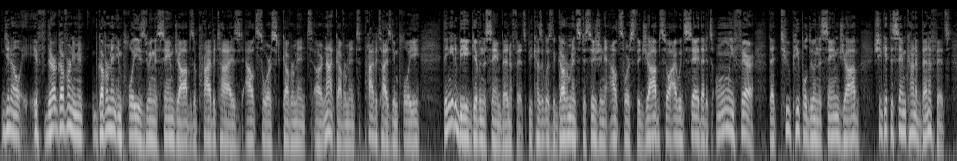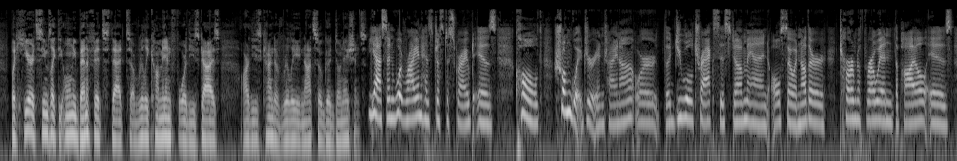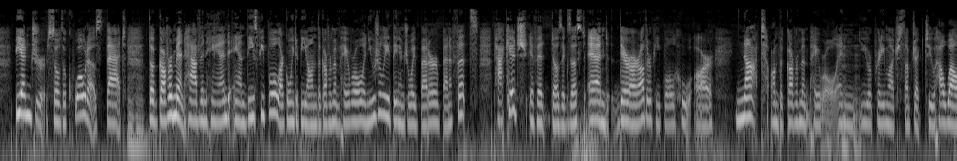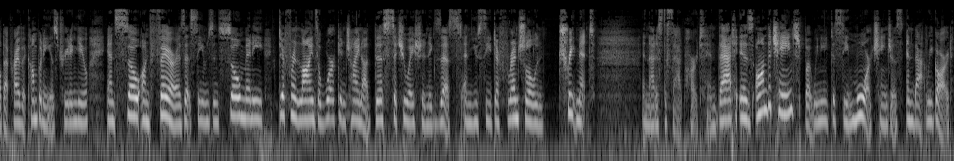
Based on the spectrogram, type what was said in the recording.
you know, if there are government government employees doing the same job as a privatized, outsourced government or not government, privatized employee, they need to be given the same benefits because it was the government's decision to outsource the job. So I would say that it's only fair that two people doing the same job should get the same kind of benefits. But here it seems like the only benefits that uh, really come in for these guys are these kind of really not so good donations. Yes, and what Ryan has just described is called 双轨制 in China, or the dual track system, and also another term to throw in the pile is bianzhi. so the quotas that mm -hmm. the government have in hand, and these people are going to be on the government payroll, and usually they enjoy better benefits package if it does exist, and there are other people who are not on the government payroll and mm -hmm. you're pretty much subject to how well that private company is treating you. And so unfair as it seems in so many different lines of work in China, this situation exists and you see differential treatment. And that is the sad part. And that is on the change, but we need to see more changes in that regard.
